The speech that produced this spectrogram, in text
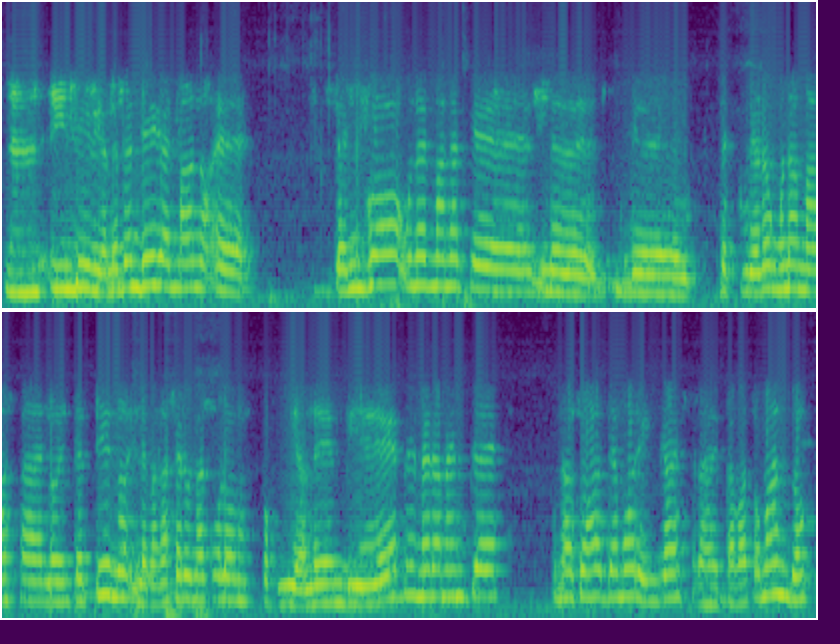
Sí, Dios le bendiga, hermano. Eh, tengo una hermana que le, descubrieron una masa en los intestinos y le van a hacer una colonoscopia. Le envié primeramente unas hojas de moringa, se las estaba tomando,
